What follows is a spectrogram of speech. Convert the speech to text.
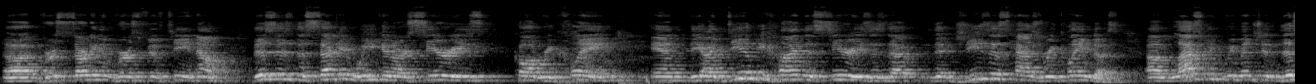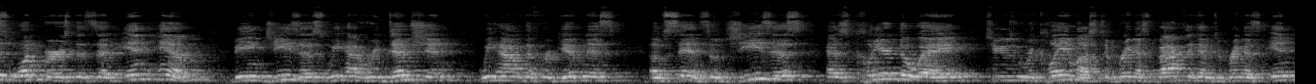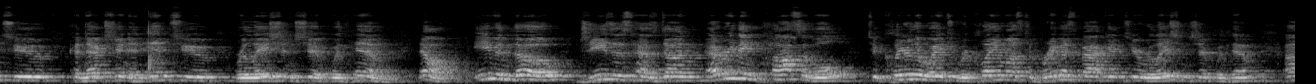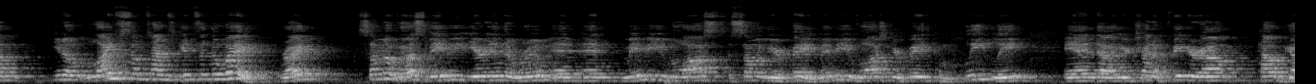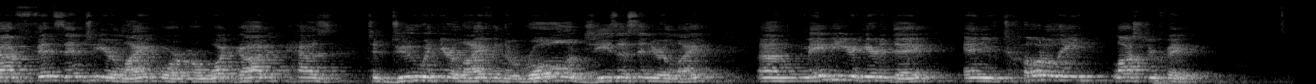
uh, verse starting in verse 15. Now, this is the second week in our series called Reclaim. And the idea behind this series is that, that Jesus has reclaimed us. Um, last week we mentioned this one verse that said, In him, being Jesus, we have redemption, we have the forgiveness of sin. So Jesus has cleared the way to reclaim us, to bring us back to him, to bring us into connection and into relationship with him. Now, even though Jesus has done everything possible to clear the way, to reclaim us, to bring us back into a relationship with him, um, you know, life sometimes gets in the way, right? Some of us, maybe you're in the room and, and maybe you've lost some of your faith. Maybe you've lost your faith completely and uh, you're trying to figure out how God fits into your life or, or what God has to do with your life and the role of Jesus in your life. Um, maybe you're here today and you've totally lost your faith.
